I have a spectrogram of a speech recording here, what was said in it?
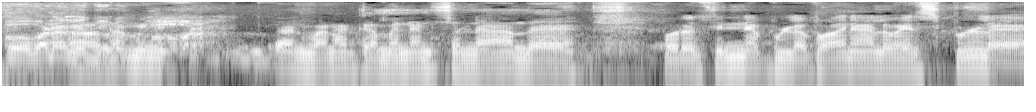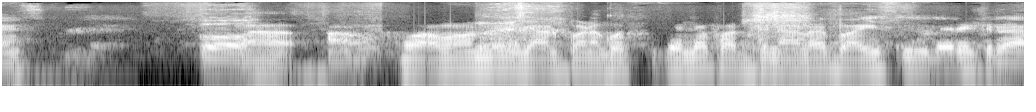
வணக்கம் வணக்கம். என்னன்னு சொன்னா அந்த ஒரு சின்ன பிள்ளை பதினாலு வயசு பிள்ளை அவன் வந்து யாழ்ப்பாண கொஸ்டில பத்து நாளா ஐசியூல இருக்கிறா.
